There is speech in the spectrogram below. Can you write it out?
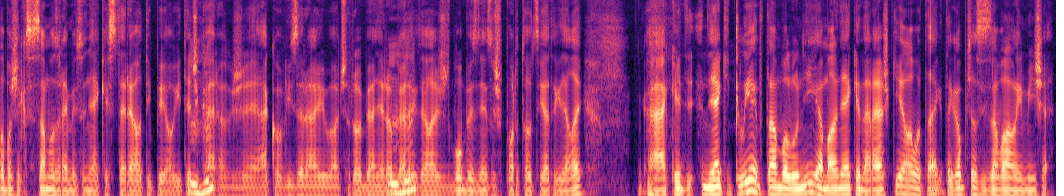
lebo však samozrejme sú nejaké stereotypy o ITčkároch, mm-hmm. že ako vyzerajú a čo robia, nerobia mm-hmm. tak ďalej, že vôbec nie sú športovci a tak ďalej. A keď nejaký klient tam bol u nich a mal nejaké narážky alebo tak, tak občas si zavolali Miša.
